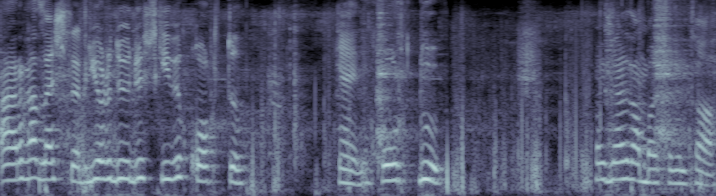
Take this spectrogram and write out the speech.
Arkadaşlar gördüğünüz gibi korktu. Yani korktu. Ay nereden başladın ta?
